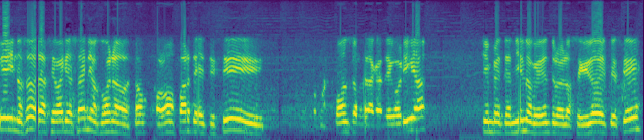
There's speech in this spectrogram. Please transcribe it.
Sí, nosotros hace varios años, bueno, formamos parte del TC como sponsor de la categoría, siempre entendiendo que dentro de los seguidores del TC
